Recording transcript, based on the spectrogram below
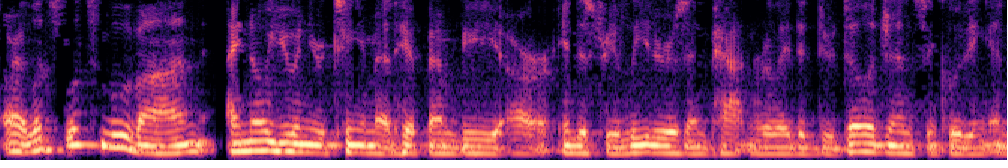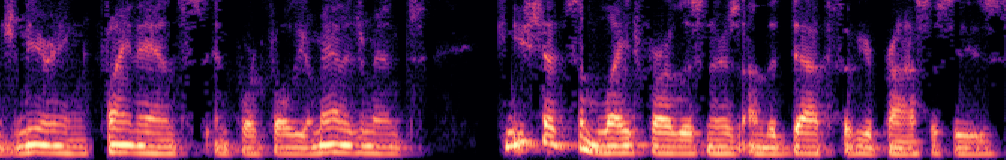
All right, let's let's move on. I know you and your team at HipMB are industry leaders in patent-related due diligence, including engineering, finance, and portfolio management. Can you shed some light for our listeners on the depth of your processes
